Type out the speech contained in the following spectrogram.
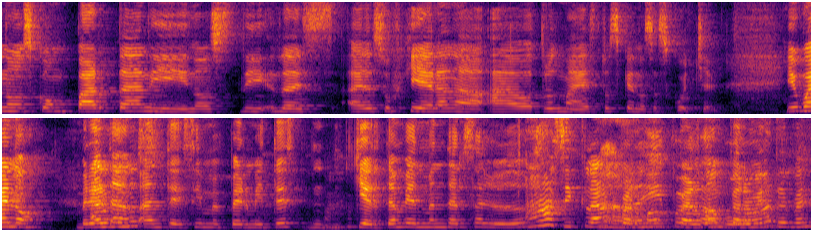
nos compartan y nos les eh, sugieran a, a, otros maestros que nos escuchen. Y bueno, Brenda, antes, si me permites, quiero también mandar saludos. Ah, sí, claro, perdón, perdón, permíteme.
